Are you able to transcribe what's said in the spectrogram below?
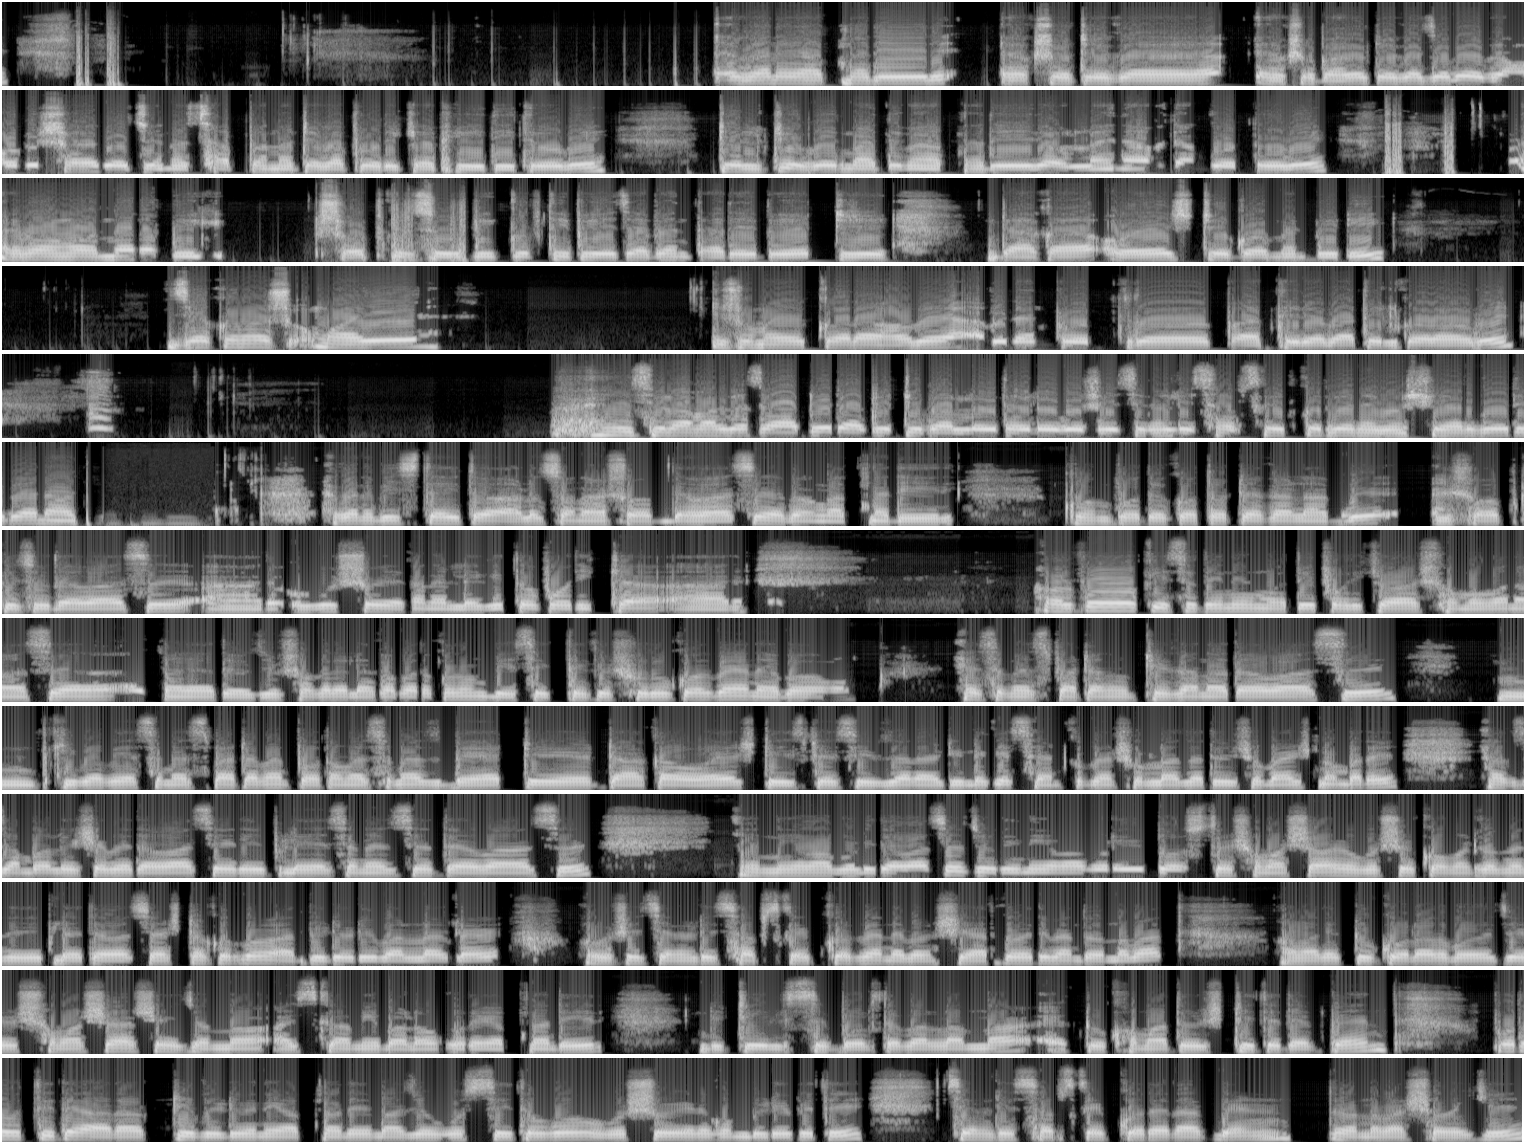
এখানে আপনাদের একশো টাকা, একশো বারো টাকা যাবে এবং অফিস সহায়কের জন্য ছাপ্পান্ন টাকা পরীক্ষা ফি দিতে হবে। টেলিটকের মাধ্যমে আপনাদের অনলাইনে আবেদন করতে হবে এবং অন্যান্য বিগ- সবকিছু বিজ্ঞপ্তি পেয়ে যাবেন তাদের বেড ঢাকা ওয়েস্ট গভর্নমেন্ট বিডি। যে কোনো সময়ে সময়ে করা হবে, আবেদনপত্র প্রার্থীরা বাতিল করা হবে। এই ছিল আমার কাছে আপডেট আপডেটটি ভালো থাকলে অবশ্যই চ্যানেলটি সাবস্ক্রাইব করবেন এবং শেয়ার করে দিবেন। এখানে বিস্তারিত আলোচনা সব দেওয়া আছে এবং আপনাদের কোন পদে কত টাকা লাগবে সব কিছু দেওয়া আছে। আর অবশ্যই এখানে লিখিত পরীক্ষা আর অল্প কিছুদিনের মধ্যে পরীক্ষা হওয়ার সম্ভাবনা আছে। আপনারা ধৈর্য সকালে লেখাপড়া করুন বেসিক থেকে শুরু করবেন এবং এস এম এস পাঠানোর ঠিকানা দেওয়া আছে। কীভাবে এস এম এস পাঠাবেন? প্রথম S M S VAT Dhaka west space user ID লিখে সেন্ড করবেন। ষোলো হাজার দুইশো বাইশ নম্বরে এক্সাম্পল হিসেবে দেওয়া আছে রিপ্লে এস এম এস দেওয়া আছে, নিয়মাবলী দেওয়া আছে। যদি নিয়মাবলী বুঝতে সমস্যা হয়, অবশ্যই কমেন্ট করবেন রিপ্লাই দেওয়ার চেষ্টা করব। আর ভিডিওটি ভালো লাগলে অবশ্যই চ্যানেলটি সাবস্ক্রাইব করবেন এবং শেয়ার করে দিবেন। ধন্যবাদ। আমার একটু গলার বয়সের সমস্যা সেই জন্য আজকে আমি ভালো করে আপনাদের ডিটেলস বলতে পারলাম না। একটু ক্ষমা দৃষ্টিতে দেখবেন। পরবর্তীতে আর একটি ভিডিও নিয়ে আপনাদের মাঝে উপস্থিত হব। অবশ্যই এরকম ভিডিও পেতে চ্যানেলটি সাবস্ক্রাইব করে রাখবেন। ধন্যবাদ সবাইকে।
